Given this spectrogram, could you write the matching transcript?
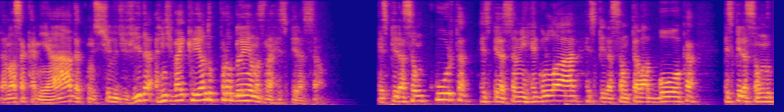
da nossa caminhada com estilo de vida, a gente vai criando problemas na respiração. Respiração curta, respiração irregular, respiração pela boca, respiração no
